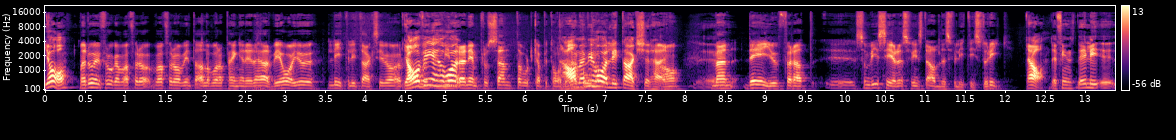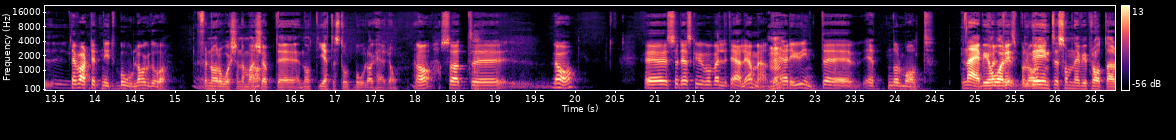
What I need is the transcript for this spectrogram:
Ja. Men då är frågan varför, varför har vi inte alla våra pengar i det här? Vi har ju lite, lite aktier. Vi har ja, vi mindre har... än en procent av vårt kapital. Ja, men vi har lite aktier här. Ja. Men det är ju för att eh, som vi ser det så finns det alldeles för lite historik. Ja, det finns. Det, är li... det vart ett nytt bolag då. För några år sedan när man ja. köpte något jättestort bolag här då. Ja, så att eh, ja. Eh, så det ska vi vara väldigt ärliga med. Mm. Det här är ju inte ett normalt Nej, vi har, det är inte som när vi pratar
